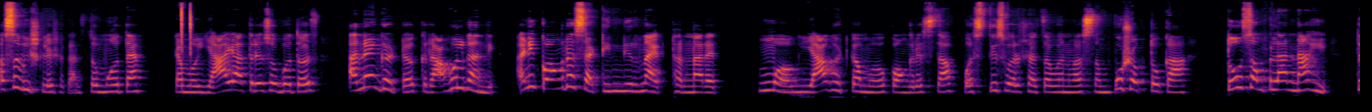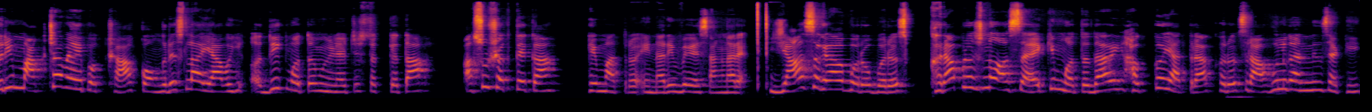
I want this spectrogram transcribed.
असं विश्लेषकांचं मत आहे. त्यामुळे या यात्रेसोबतच अनेक घटक राहुल गांधी आणि काँग्रेससाठी निर्णायक ठरणार आहेत. मग या घटकामुळे काँग्रेसचा पस्तीस वर्षाचा वनवास संपू शकतो का? तो संपला नाही तरी मागच्या वेळेपेक्षा काँग्रेसला यावेळी अधिक मतं मिळण्याची शक्यता असू शकते का? हे मात्र येणारी वेळ सांगणार आहे. या सगळ्याबरोबरच खरा प्रश्न असा आहे की मतदार हक्क यात्रा खरंच राहुल गांधींसाठी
